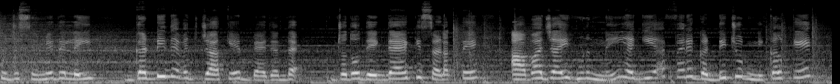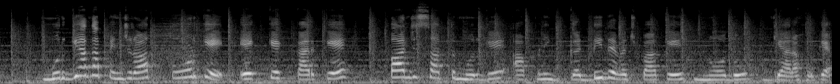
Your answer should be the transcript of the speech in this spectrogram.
ਕੁਝ ਸਮੇਂ ਦੇ ਲਈ ਗੱਡੀ ਦੇ ਵਿੱਚ ਜਾ ਕੇ ਬਹਿ ਜਾਂਦਾ ਹੈ। ਜਦੋਂ ਦੇਖਦਾ ਹੈ ਕਿ ਸੜਕ ਤੇ ਆਵਾਜਾਈ ਹੁਣ ਨਹੀਂ ਹੈਗੀ ਹੈ, ਫਿਰ ਇਹ ਗੱਡੀ ਚੋਂ ਨਿਕਲ ਕੇ ਮੁਰਗਿਆਂ ਦਾ ਪਿੰਜਰਾ ਤੋੜ ਕੇ ਇੱਕ ਇੱਕ ਕਰਕੇ 5-7 ਮੁਰਗੇ ਆਪਣੀ ਗੱਡੀ ਦੇ ਵਿੱਚ ਪਾ ਕੇ 9-2 11 ਹੋ ਗਿਆ।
